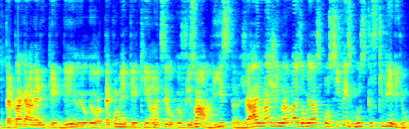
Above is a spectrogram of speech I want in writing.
Até pra galera entender, eu, eu até comentei aqui antes, eu, eu fiz uma lista já imaginando mais ou menos as possíveis músicas que viriam.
